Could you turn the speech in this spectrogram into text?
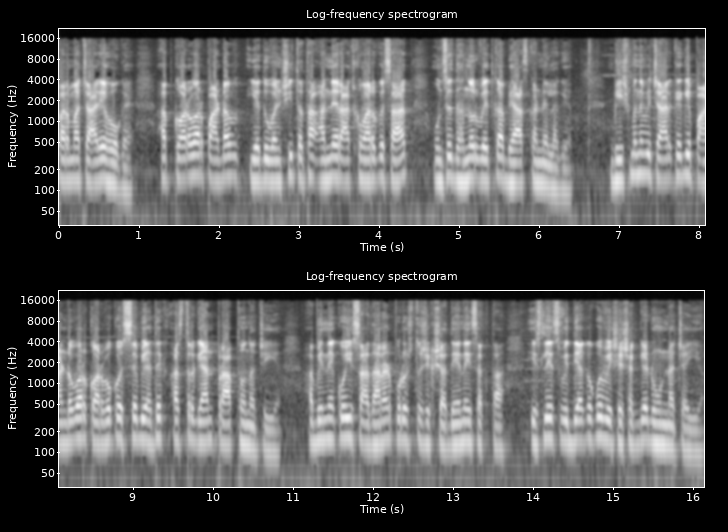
परमाचार्य हो गए। अब कौरव और पांडव यदुवंशी तथा अन्य राजकुमारों के साथ उनसे धनुर्वेद का अभ्यास करने लगे। भीष्म ने विचार किया कि पांडवों और कौरवों को इससे भी अधिक अस्त्र ज्ञान प्राप्त होना चाहिए। अब इन्हें कोई साधारण पुरुष तो शिक्षा दे नहीं सकता, इसलिए इस विद्या का को कोई विशेषज्ञ ढूंढना चाहिए।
